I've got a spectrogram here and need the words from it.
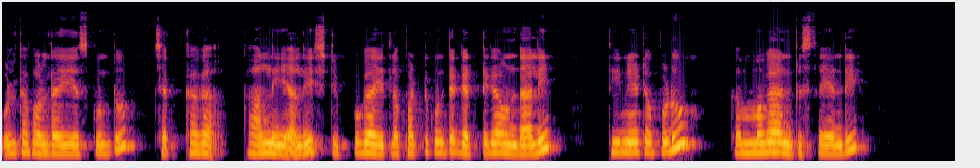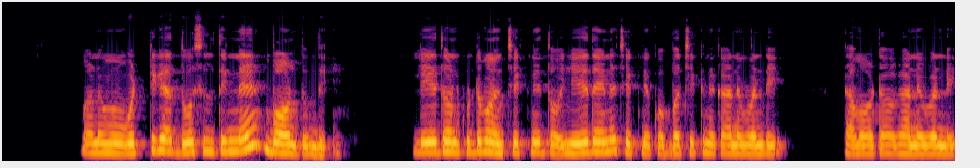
ఉల్టా పల్టా వేసుకుంటూ చక్కగా కాలనియాలి స్టిప్పుగా ఇట్లా పట్టుకుంటే గట్టిగా ఉండాలి. తినేటప్పుడు కమ్మగా అనిపిస్తాయండి. మనము ఒట్టిగా దోశలు తిన్నే బాగుంటుంది లేదు అనుకుంటే మనం చట్నీతో ఏదైనా చట్నీ కొబ్బరి చట్నీ కానివ్వండి టమాటో కానివ్వండి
